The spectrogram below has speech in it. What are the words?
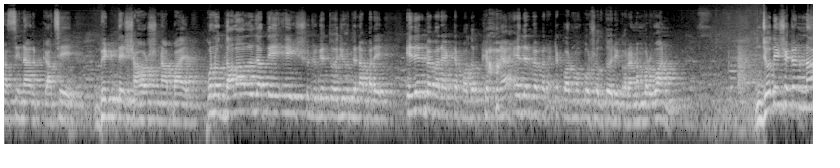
হাসিনার কাছে ভিড়তে সাহস না পায়, কোনো দালাল যাতে এই সুযোগে তৈরি হতে না পারে, এদের ব্যাপারে একটা পদক্ষেপ নেওয়া এদের ব্যাপারে একটা কর্মকৌশল তৈরি করা, নাম্বার ওয়ান। যদি সেটা না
